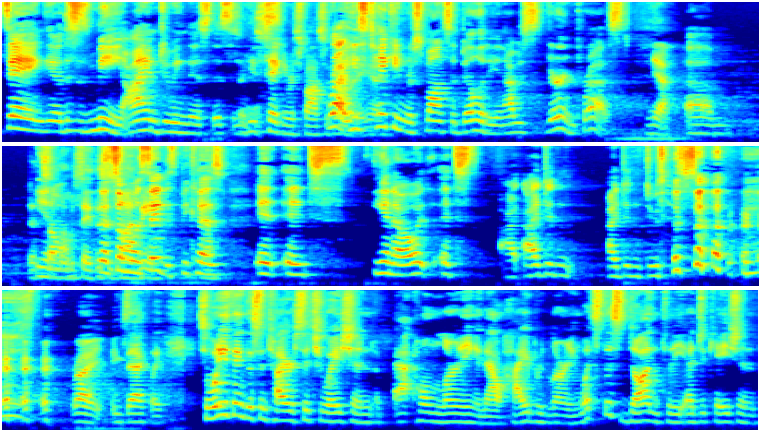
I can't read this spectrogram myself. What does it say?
saying, you know, this is me. I am doing this, this, and So he's this. taking responsibility. right. He's yeah. taking responsibility, and I was very impressed Yeah. um, that someone know, would say this that is someone would me. say this because it it's you know it, it's I, I didn't I didn't do this. right, exactly. So, what do you think this entire situation of at home learning and now hybrid learning, what's this done to the education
